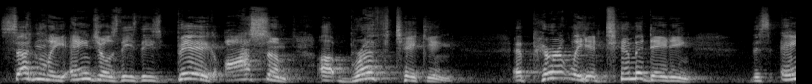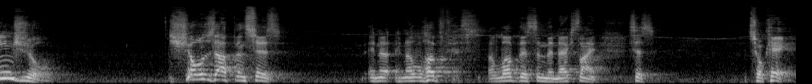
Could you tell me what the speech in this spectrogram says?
Suddenly, angels, these, these big, awesome, uh, breathtaking, apparently intimidating, this angel shows up and says, and and I love this. I love this in the next line. It says, It's okay.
